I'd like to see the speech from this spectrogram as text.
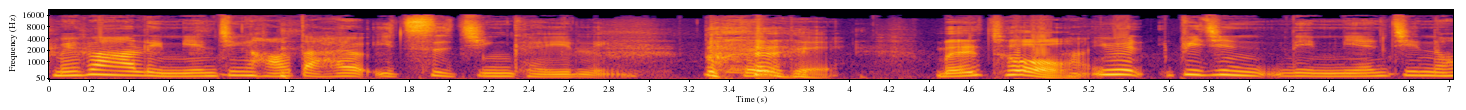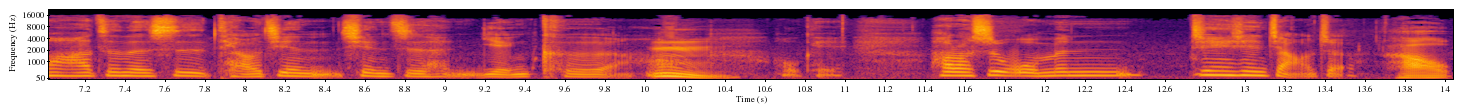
没办法领年金，好歹还有一次金可以领，对不对？没错，因为毕竟领年金的话，它真的是条件限制很严苛啊。嗯，OK，好，老师，我们今天先讲到这。好。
